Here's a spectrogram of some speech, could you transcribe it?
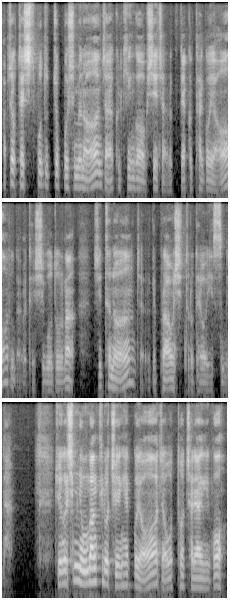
앞쪽 대시보드 쪽 보시면은 자 긁힌 거 없이 자 이렇게 깨끗하고요. 그 다음에 대시보드나 시트는 자 이렇게 브라운 시트로 되어 있습니다. 주행거리 16만 킬로 주행했고요. 자 오토 차량이고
